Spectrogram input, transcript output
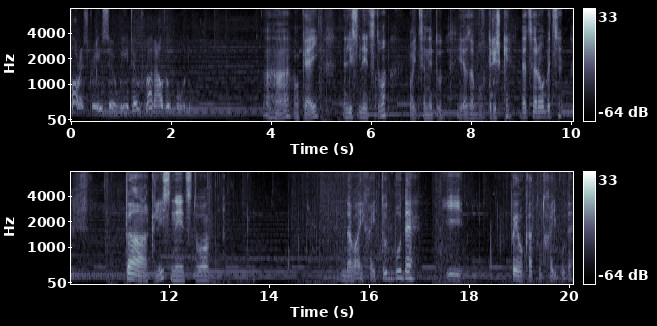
forestry so we don't run out of wood. Ага, окей. Лісництво. Ой, це не тут. Я забув трішки, де це робиться. Так, лісництво. Давай, хай тут буде. І пилка тут хай буде.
